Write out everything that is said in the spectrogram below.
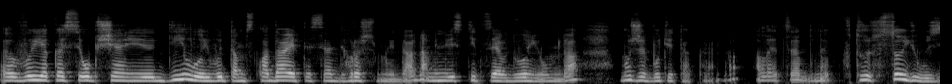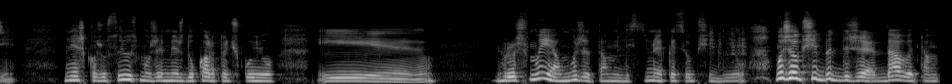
ви якесь обще діло, і ви там складаєтеся грошми, да? там інвестиція вдвоєм. Да? Може бути і таке. Да? Але це буде в, союзі. Ну, я ж кажу, союз може між карточкою і грошми, а може там дійсно якесь обще діло. Може, общий бюджет, да? ви там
